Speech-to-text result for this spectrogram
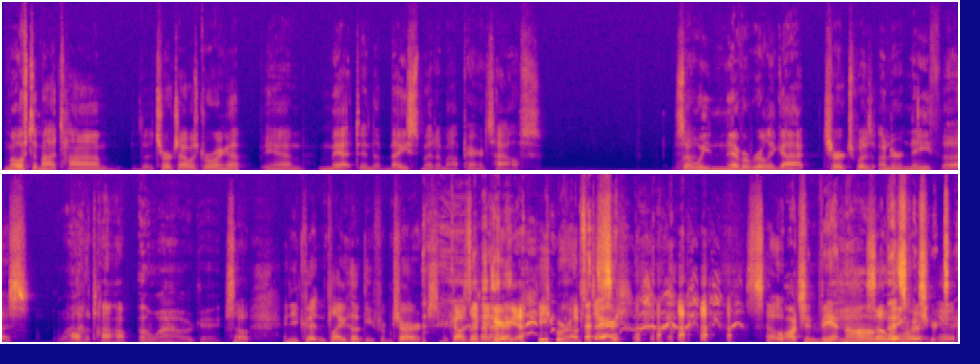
Most of my time, the church I was growing up in met in the basement of my parents' house. So we never really got church was underneath us all the time. Oh, wow. Okay. So and you couldn't play hooky from church because they could hear you. you were upstairs. so Watching Vietnam, so that's we were, what you're doing.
